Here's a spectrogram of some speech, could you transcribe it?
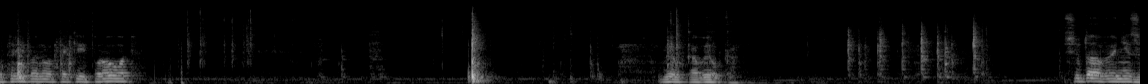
Потрібен такий провод. Вилка, вилка. Сюди виніс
